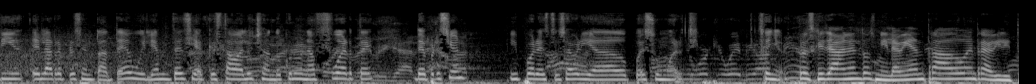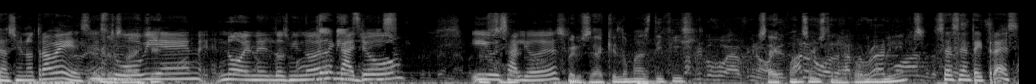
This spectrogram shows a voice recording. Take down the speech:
eh, la representante de Williams decía que estaba luchando con una fuerte depresión y por esto se habría dado pues su muerte. Señor. Pero es que ya en el 2000 había entrado en rehabilitación otra vez. Estuvo ¿sabe qué? bien. No, en el 2009 2006. recayó y Pero salió sabe- de eso. Pero ¿sabe qué es lo más difícil? ¿Sabe cuántos años tenía Robin Williams? 63.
